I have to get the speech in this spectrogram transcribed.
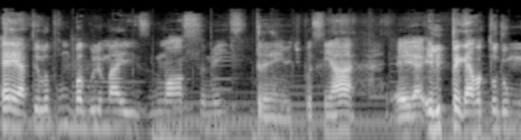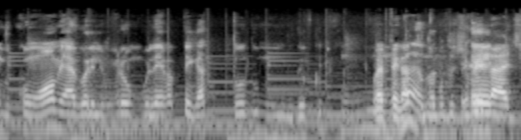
É, apelou pra um bagulho mais, nossa, meio estranho. Tipo assim, ah, é, ele pegava todo mundo com homem, agora ele virou mulher vai pegar todo mundo. Eu fico tipo, Vai pegar mano, todo mundo de é, verdade.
